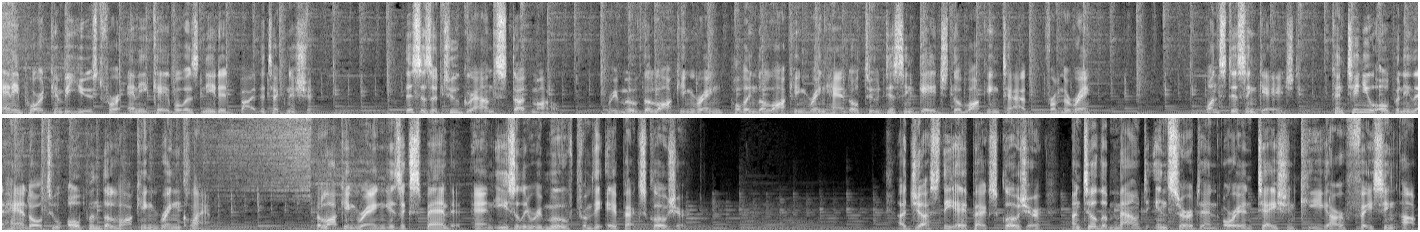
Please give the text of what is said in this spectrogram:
Any port can be used for any cable as needed by the technician. This is a two-ground stud model. Remove the locking ring, pulling the locking ring handle to disengage the locking tab from the ring. Once disengaged, continue opening the handle to open the locking ring clamp. The locking ring is expanded and easily removed from the apex closure. Adjust the apex closure until the mount insert and orientation key are facing up.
